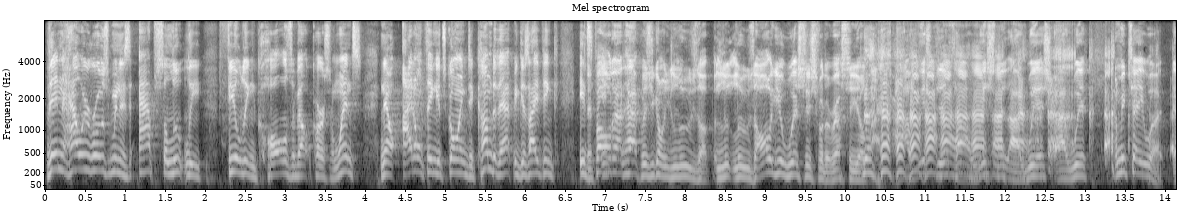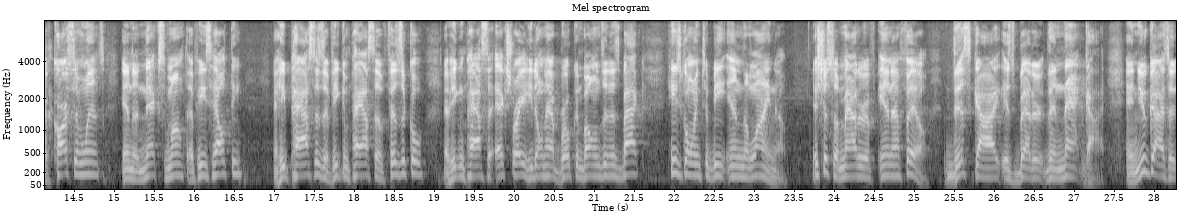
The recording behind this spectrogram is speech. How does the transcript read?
Then Howie Roseman is absolutely fielding calls about Carson Wentz. Now, I don't think it's going to come to that because I think it's. If all that happens, you're going to lose up, lose all your wishes for the rest of your life. I wish this, I wish this, I wish, I wish. Let me tell you what, if Carson Wentz in the next month, if he's healthy, and he passes, if he can pass a physical, if he can pass an x-ray, he don't have broken bones in his back, he's going to be in the lineup. It's just a matter of NFL. This guy is better than that guy. And you guys, are,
